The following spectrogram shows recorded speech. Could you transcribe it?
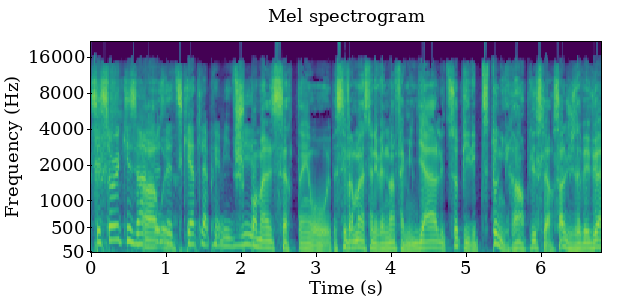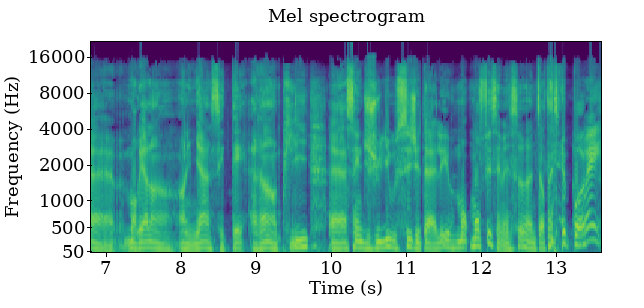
C'est sûr qu'ils vendent Ah plus oui. d'étiquettes Je l'après-midi. suis pas mal certain. oui, C'est vraiment c'est un événement familial et tout ça. Puis les petits tunes, ils remplissent leur salle. Je les avais vus à Montréal en, en lumière, c'était rempli. Euh, à Sainte-Julie aussi, j'étais allé. Mon, mon fils aimait ça à une certaine époque. Oui.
